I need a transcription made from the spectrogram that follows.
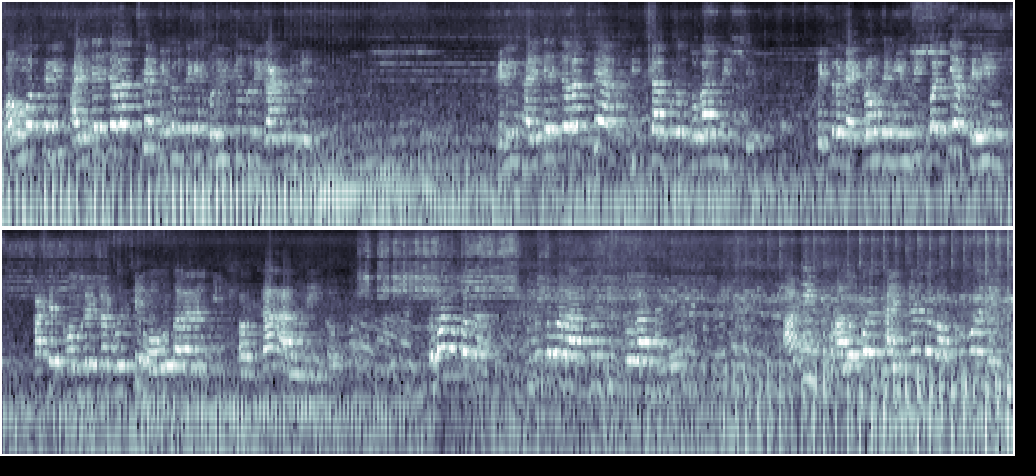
মোহাম্মদ সেলিম সাইকেল চালাচ্ছে, পেছন থেকে শরীর চৌধুরী গান জুড়ে সেলিম সাইকেল চালাচ্ছে আর চিৎকার করে দোকান দিচ্ছে। ভেতরে ব্যাকগ্রাউন্ডে মিউজিক বাজিয়া সেদিন পাশের কমরেডরা বলছে মমতা ব্যানার্জির সরকার আর নেই তোমার কথা, তুমি তোমার রাজনৈতিক প্রোগ্রাম দিয়ে আমি একটু ভালো করে সাইকেলটা লক্ষ্য করে দেখি।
